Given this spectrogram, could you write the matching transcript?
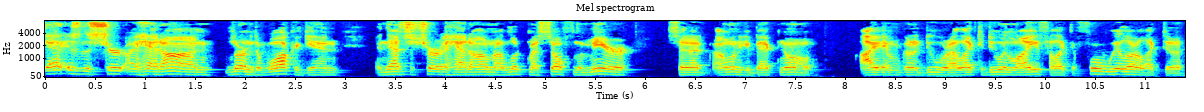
That is the shirt I had on learning to walk again. And that's the shirt I had on when I looked myself in the mirror, said, I, I want to get back to normal. I am going to do what I like to do in life. I like the four wheeler. I like to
